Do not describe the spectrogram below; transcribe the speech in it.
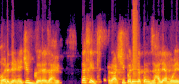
भर देण्याची गरज आहे. तसेच राशी परिवर्तन झाल्यामुळे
